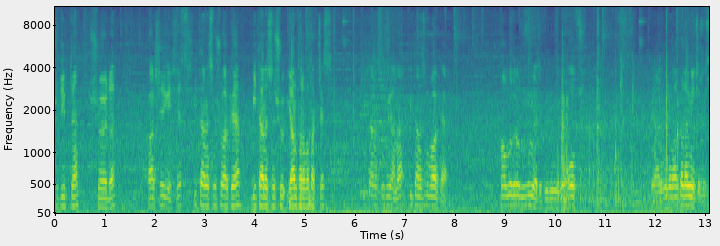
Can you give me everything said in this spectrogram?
Şu dipten şöyle karşıya geçeceğiz. Bir tanesini şu arkaya, bir tanesini şu yan tarafa takacağız. Bir tanesini bu yana, bir tanesini bu arkaya. Kablo biraz uzun gelecek dediğim gibi. Olsun. Yani buradan arkadan geçeceğiz.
